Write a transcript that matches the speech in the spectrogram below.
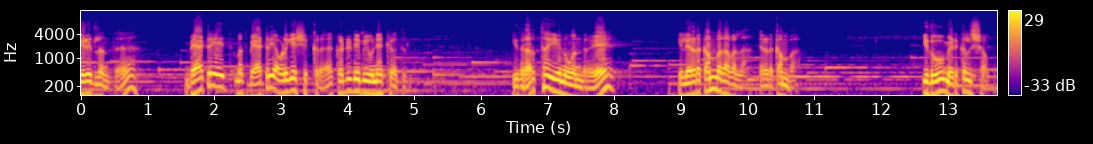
ಕೇಳಿದ್ಲಂತ, ಬ್ಯಾಟ್ರಿ ಐತಿ ಮತ್ತು ಬ್ಯಾಟ್ರಿ ಅವಳಿಗೆ ಸಿಕ್ಕರೆ ಕಡ್ಡಿ ಡಿಬಿ ಇವನ್ಯಾಕೆ ಕೇಳ್ತಿದ್ಲು. ಇದರ ಅರ್ಥ ಏನು ಅಂದರೆ ಇಲ್ಲಿ ಎರಡು ಕಂಬ ಅದಾವಲ್ಲ, ಎರಡು ಕಂಬ. ಇದು ಮೆಡಿಕಲ್ ಶಾಪ್.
